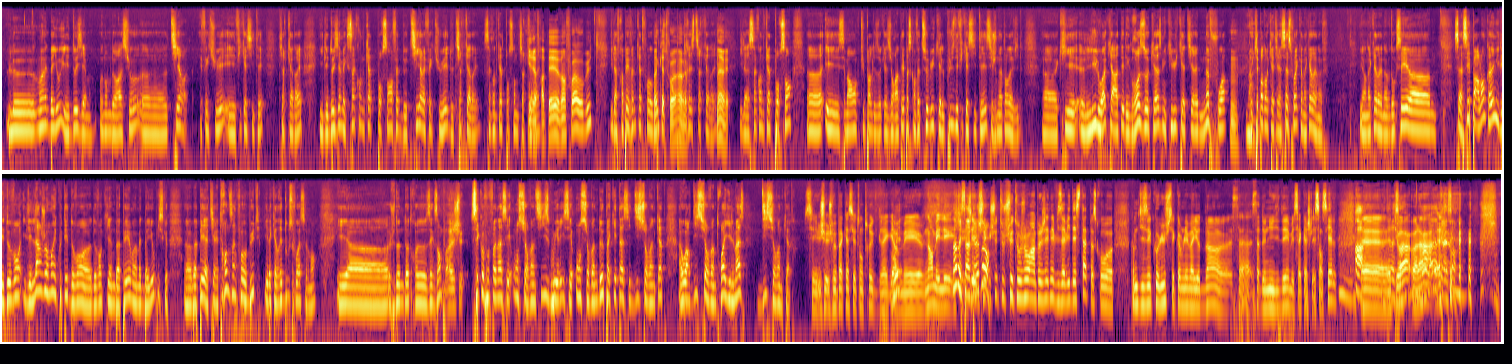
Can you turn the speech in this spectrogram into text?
le Mohamed Bayou, il est deuxième au nombre de ratios euh, tirs effectués et efficacité, tir cadré. Il est deuxième avec 54% en fait de tirs effectués, de tirs cadrés. 54% de tirs Il cadrés. a frappé 20 fois au but? Il a frappé 24 fois au but, 24 fois, ah ouais. 13 tirs cadrés. Ah ouais. Il à 54%. euh, et c'est marrant que tu parles des occasions ratées parce qu'en fait, celui qui a le plus d'efficacité, c'est Jonathan David, euh, qui est Lillois, qui a raté des grosses occasions, mais qui lui qui a tiré 9 fois, Hmm. et qui, pardon, qui a tiré 16 fois et qui en a cadré 9. Il en a cadré 9. Donc c'est euh, c'est assez parlant quand même. Il est, devant, il est largement écouté devant, euh, devant Kylian Mbappé, Mohamed Bayou, puisque euh, Mbappé a tiré 35 fois au but, il a cadré 12 fois seulement. Et euh, je donne d'autres exemples. Bah, je- Seko Fofana c'est 11 sur 26, Guiri c'est 11 sur 22, Paqueta c'est 10 sur 24, Awar 10 sur 23, Yilmaz 10 sur 24. C'est, je, je veux pas casser ton truc, Greg, Oui. hein, mais euh, non, mais les. Non, mais je- c'est je- intéressant. Je, je suis tou- je suis toujours un peu gêné vis-à-vis des stats parce que, euh, comme disait Coluche, c'est comme les maillots de bain, euh, ça, ça donne une idée, mais ça cache l'essentiel. Ah, Euh, intéressant. tu vois, voilà. Ouais,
